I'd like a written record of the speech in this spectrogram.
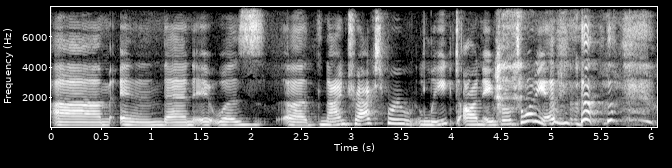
Um, and then it was uh, nine tracks were leaked on April 20th.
